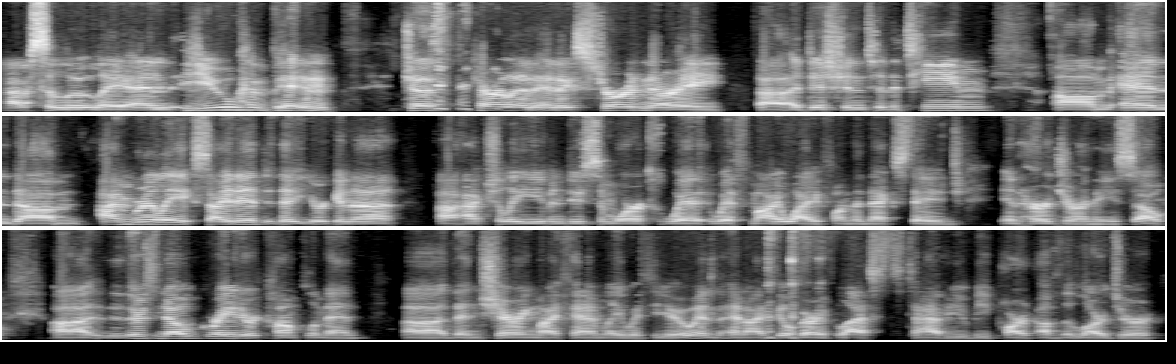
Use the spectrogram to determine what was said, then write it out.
Absolutely. And you have been just, Carolyn, an extraordinary uh, addition to the team. Um, and um, I'm really excited that you're going to uh, actually even do some work with, with my wife on the next stage in her journey. So uh, there's no greater compliment uh, than sharing my family with you. And, and I feel very blessed to have you be part of the larger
